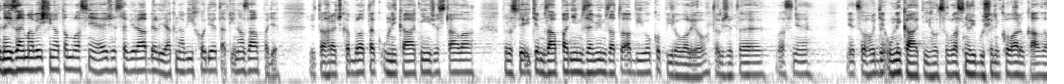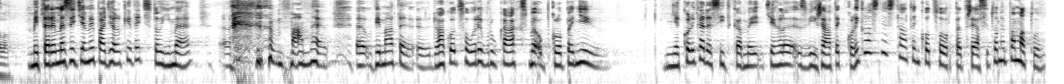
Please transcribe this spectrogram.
e, nejzajímavější na tom vlastně je, že se vyráběly jak na východě, tak i na západě. Že ta hračka byla tak unikátní, že stála prostě i těm západním zemím za to, aby ji okopírovali. Jo? Takže to je vlastně něco hodně unikátního, co vlastně Libuše Niklová dokázala. My tady mezi těmi padělky teď stojíme. Máme, e, vy máte e, dva kocoury v rukách, jsme obklopeni několika desítkami těchto zvířátek. Kolik vlastně stál ten kocour, Petře? Já si to nepamatuju.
